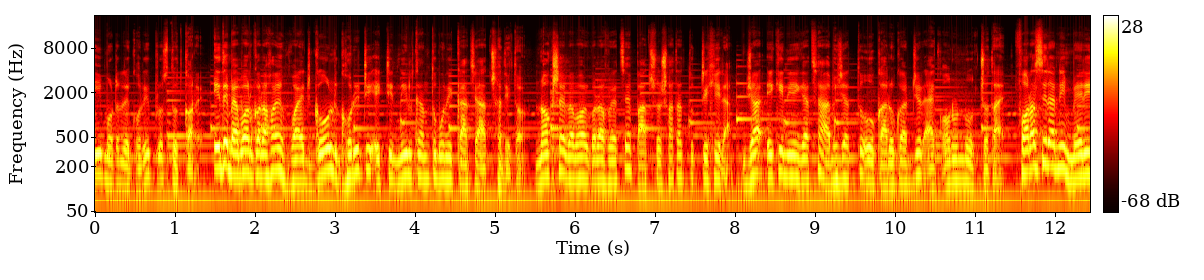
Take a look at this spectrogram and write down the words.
এই মডেলের ঘড়ি প্রস্তুত করে। এতে ব্যবহার করা হয় হোয়াইট গোল্ড, ঘড়িটি একটি নীলকান্তমণির কাছে আচ্ছাদিত। নকশায় ব্যবহার করা হয়েছে পাঁচশো সাতাত্তরটি হীরা, যা একে নিয়ে গেছে আভিজাত্য ও কারুকার্যের এক অনন্য উচ্চতায়। ফরাসি রানী মেরি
